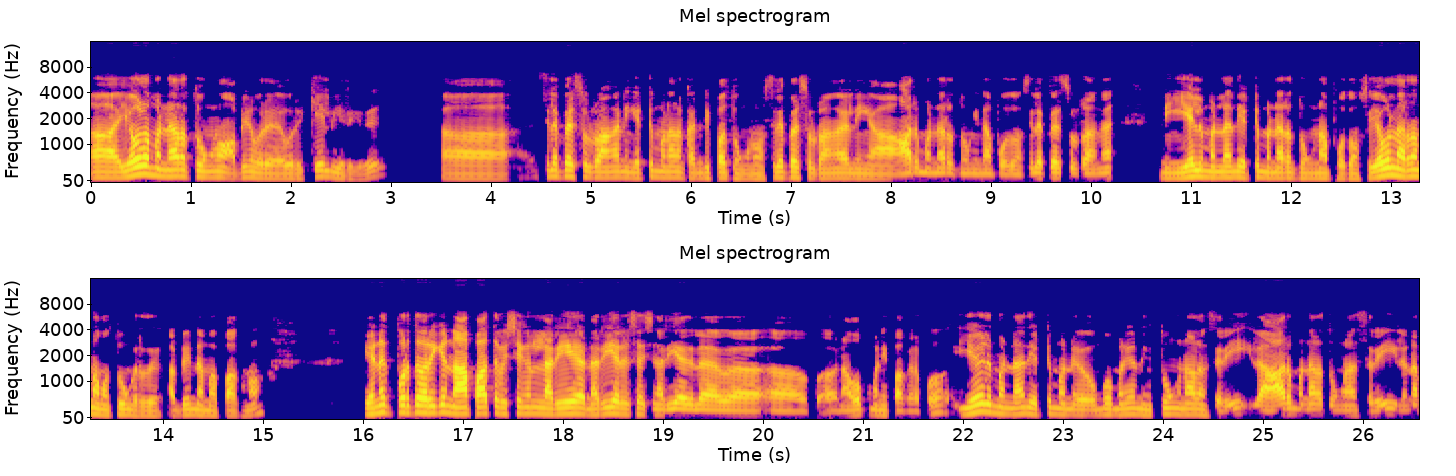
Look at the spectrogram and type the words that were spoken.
ஆ எவ்வளோ மணி நேரம் தூங்கணும் அப்படின்னு ஒரு ஒரு கேள்வி இருக்குது. ஆ சில பேர் சொல்றாங்க, நீங்க எட்டு மணி நேரம் கண்டிப்பா தூங்கணும். சில பேர் சொல்றாங்க, நீங்க ஆறு மணி நேரம் தூங்கினா போதும். சில பேர் சொல்றாங்க, நீங்க ஏழு மணிலேருந்து எட்டு மணி நேரம் தூங்கினா போதும். ஸோ எவ்வளோ நேரம் தான் நம்ம தூங்குறது அப்படின்னு நம்ம பார்க்கணும். எனக்கு பொறுத்த வரைக்கும் நான் பார்த்த விஷயங்கள் நிறைய நிறைய ரிசர்ச் நிறைய இதில் நான் ஓப்பன் பண்ணி பார்க்குறப்போ, ஏழு மணி நேரம், எட்டு மணி ஒம்பது மணி நேரம் நீங்கள் தூங்கினாலும் சரி, இல்லை ஆறு மணி நேரம் தூங்கினாலும் சரி, இல்லைன்னா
